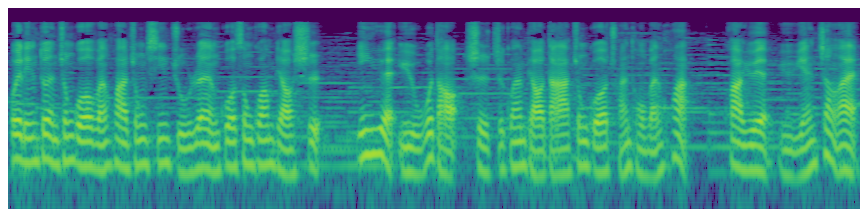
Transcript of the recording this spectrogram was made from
惠灵顿中国文化中心主任郭松光表示，音乐与舞蹈是直观表达中国传统文化、跨越语言障碍、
